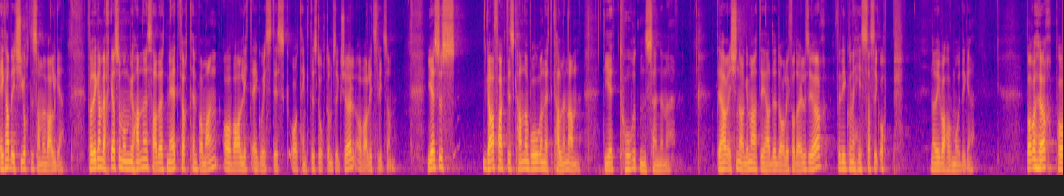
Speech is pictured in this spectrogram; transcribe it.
Jeg hadde ikke gjort det samme valget. For det kan virke som om Johannes hadde et medført temperament og var litt egoistisk og tenkte stort om seg sjøl og var litt slitsom. Jesus ga faktisk han og broren et kallenavn. De er Tordensønnene. Det har ikke noe med at de hadde dårlig fordøyelse å gjøre, for de kunne hisse seg opp når de var hovmodige. Bare hør på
